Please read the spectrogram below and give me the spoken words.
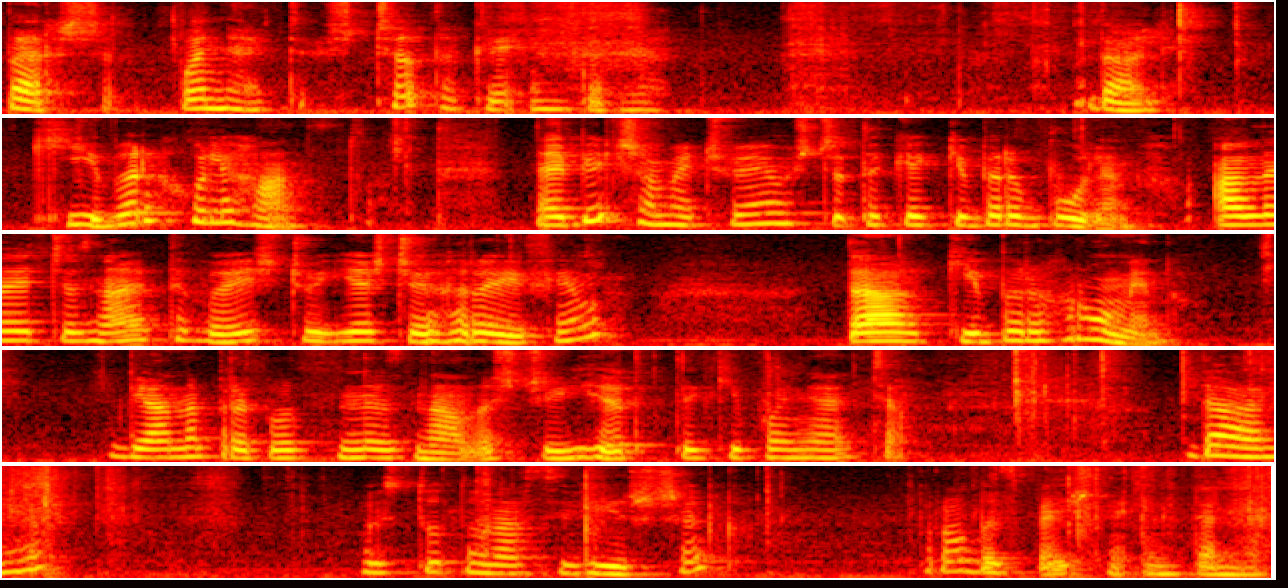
Перше поняття, що таке інтернет. Далі кіберхуліганство. Найбільше ми чуємо, що таке кібербулінг. Але чи знаєте ви, що є ще грифінг та кібергрумінг? Я, наприклад, не знала, що є такі поняття. Далі, ось тут у нас віршик про безпечний інтернет.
